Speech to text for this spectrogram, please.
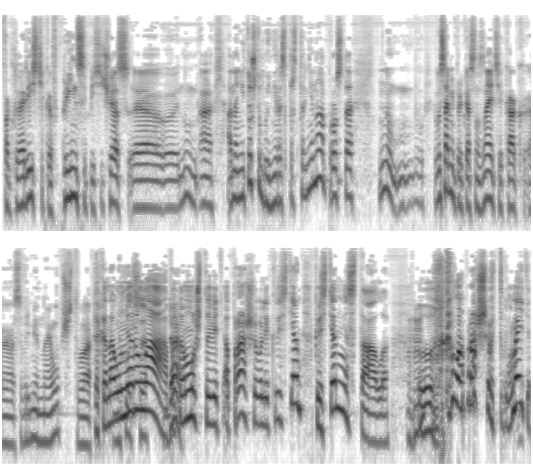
фольклористика, в принципе, сейчас, ну, а, она не то чтобы не распространена, просто, ну, вы сами прекрасно знаете, как современное общество... Так она находится... умерла, да. потому что ведь опрашивали крестьян, крестьян не стало. Угу. Кого опрашивать понимаете?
